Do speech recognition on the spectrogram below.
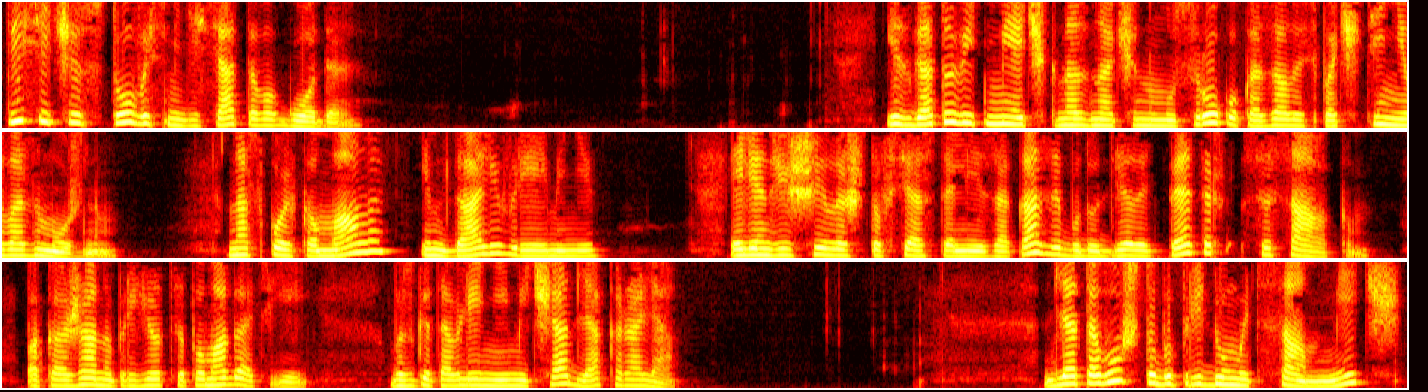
1180 года. Изготовить меч к назначенному сроку казалось почти невозможным. Насколько мало им дали времени. Элен решила, что все остальные заказы будут делать Петр с Исааком, пока Жанну придется помогать ей в изготовлении меча для короля. Для того, чтобы придумать сам меч,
